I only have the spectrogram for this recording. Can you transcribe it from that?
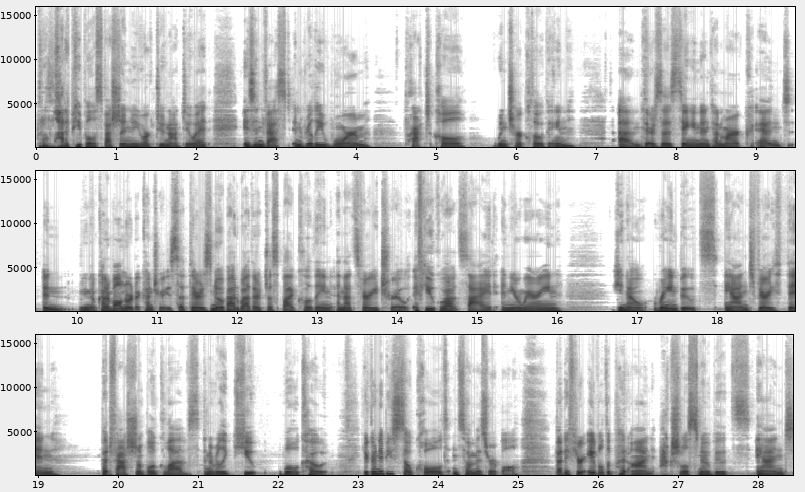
but a lot of people, especially in New York, do not do it, is invest in really warm, practical winter clothing. Um, there's a saying in Denmark and in you know kind of all Nordic countries that there's no bad weather, just bad clothing, and that's very true. If you go outside and you're wearing, you know, rain boots and very thin but fashionable gloves and a really cute wool coat, you're going to be so cold and so miserable. But if you're able to put on actual snow boots and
